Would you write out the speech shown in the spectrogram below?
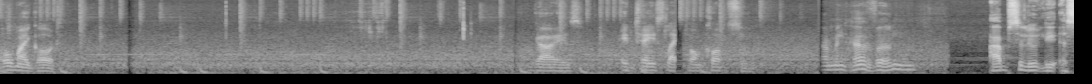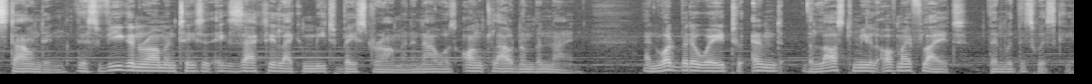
Oh my god. Guys, it tastes like tonkotsu. I'm in heaven. Absolutely astounding. This vegan ramen tasted exactly like meat based ramen, and I was on cloud number nine. And what better way to end the last meal of my flight than with this whiskey?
